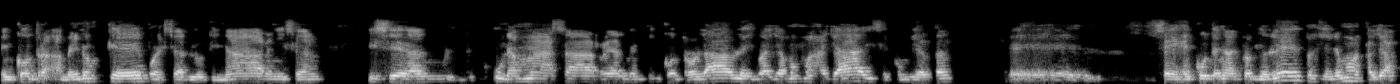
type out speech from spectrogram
en contra, a menos que pues se aglutinaran y sean y sean una masa realmente incontrolable y vayamos más allá y se conviertan, eh, se ejecuten actos violentos y lleguemos hasta allá.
